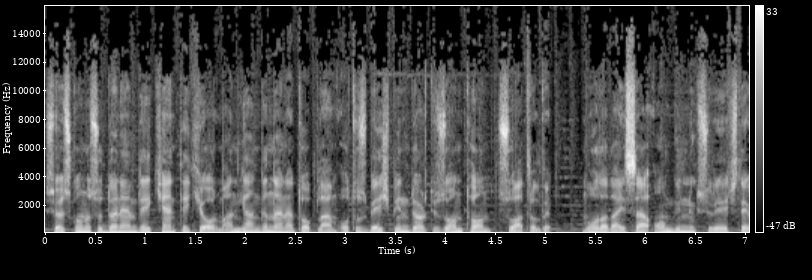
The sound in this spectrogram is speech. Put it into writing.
Söz konusu dönemde kentteki orman yangınlarına toplam 35410 ton su atıldı. Muğla'da ise 10 günlük süreçte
